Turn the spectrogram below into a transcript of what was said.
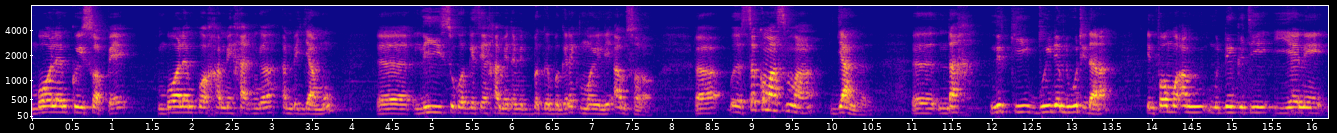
mbooleem kuy soppee mbooleem koo xam ni xaj nga am di jàmm. Lii su ko gisee xamee tamit bëgg-bëgg rek mooy li am solo. Sa commencement jàng ndax nit ki buy dem di wuti dara il faut mu am mu dégg ci yenn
